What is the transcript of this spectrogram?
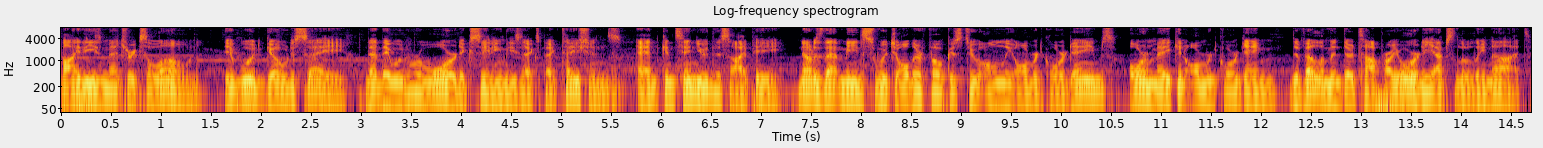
by these metrics alone, it would go to say that they would reward exceeding these expectations and continue this IP. Now, does that mean switch all their focus to only Armored Core games or make an Armored Core game development their top priority? Absolutely not.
